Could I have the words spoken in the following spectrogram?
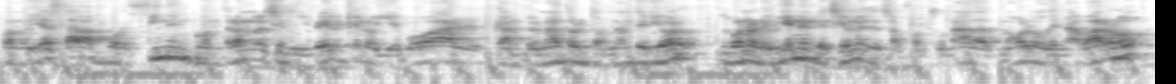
cuando ya estaba por fin encontrando ese nivel que lo llevó al campeonato el torneo anterior, pues bueno, le vienen lesiones desafortunadas, ¿no? Lo de Navarro,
